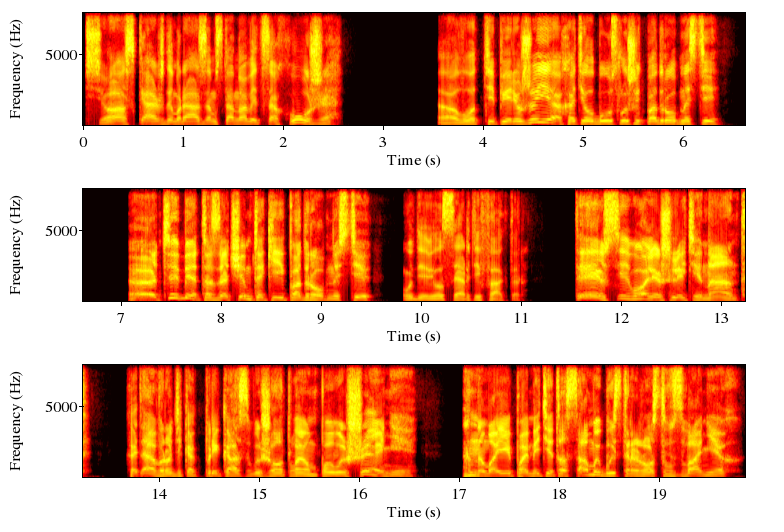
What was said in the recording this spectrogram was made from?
все с каждым разом становится хуже». «А вот теперь уже я хотел бы услышать подробности». «А тебе-то зачем такие подробности?» — удивился артефактор. «Ты всего лишь лейтенант, хотя вроде как приказ вышел о твоем повышении. На моей памяти это самый быстрый рост в званиях».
